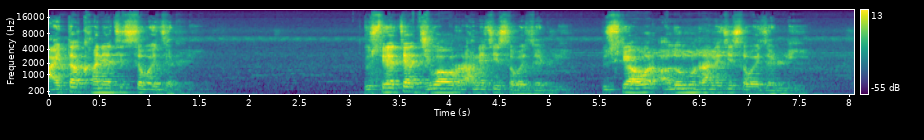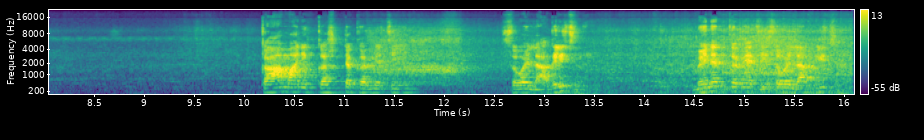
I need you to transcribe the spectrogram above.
आयता खाण्याची सवय जडली. दुसऱ्याच्या जीवावर राहण्याची सवय जडली. दुसऱ्यावर अवलंबून राहण्याची सवय जडली. काम आणि कष्ट करण्याची सवय लागलीच नाही. मेहनत करण्याची सवय लागलीच नाही.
